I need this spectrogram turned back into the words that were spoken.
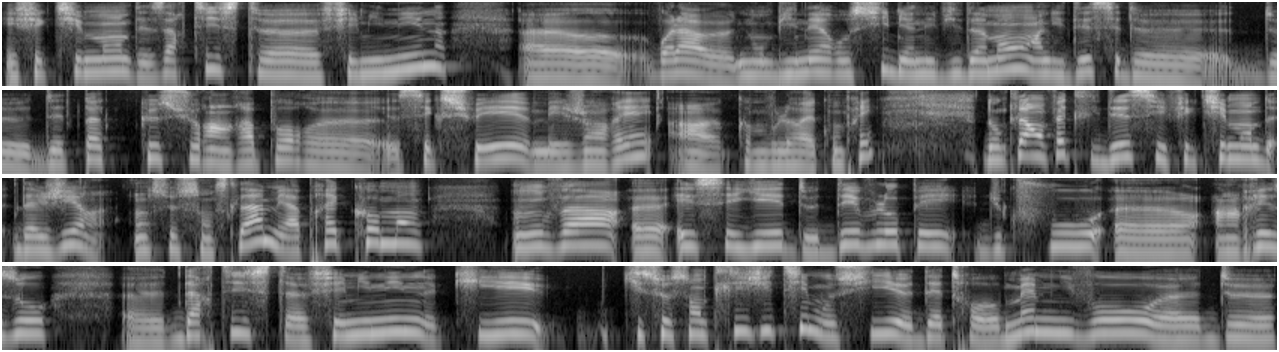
effectivement des artistes euh, féminines, euh, voilà, euh, non binaires aussi, bien évidemment. Hein. L'idée, c'est de d'être pas que sur un rapport sexué, mais genré, comme vous l'aurez compris. Donc là, en fait, l'idée, c'est effectivement d'agir en ce sens-là. Mais après, comment on va essayer de développer du coup un réseau d'artistes féminines qui est qui se sentent légitimes aussi euh, d'être au même niveau euh, de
